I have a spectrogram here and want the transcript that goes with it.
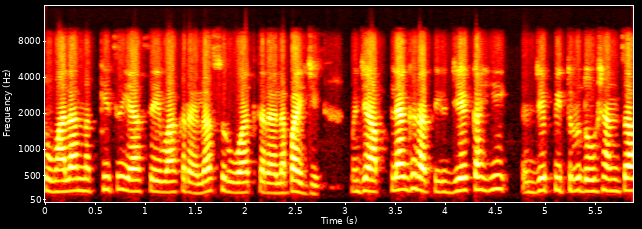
तुम्हाला नक्कीच या सेवा करायला सुरुवात करायला पाहिजे. म्हणजे आपल्या घरातील जे काही जे पितृदोषांचा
